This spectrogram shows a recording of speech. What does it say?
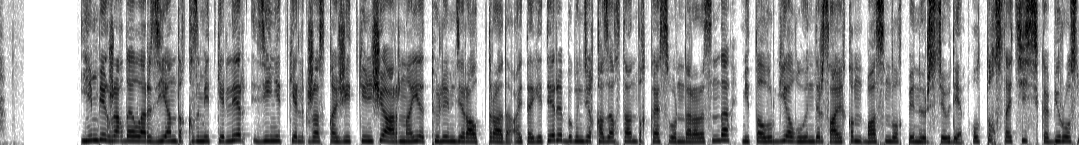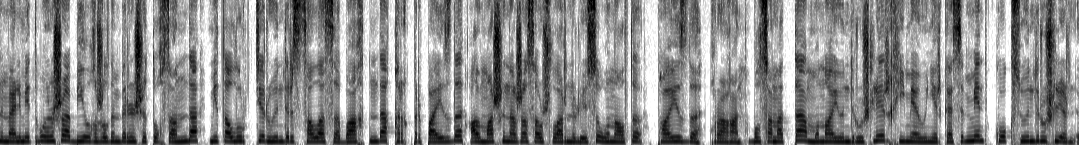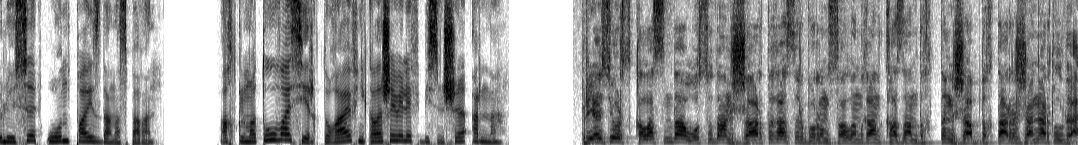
Еңбек жағдайлары зиянды қызметкерлер зейнеткерлік жасқа жеткенше арнайы төлемдер алып тұрады. Айта кетері бүгінде қазақстандық кәсіпорындар арасында металлургиялық өндіріс айқын басымдылықпен өрістеуде. Ұлттық статистика бюросының мәліметі бойынша биылғы жылдың бірінші тоқсанында металлургтер өндіріс саласы бағытында 41 пайызды ал машина жасаушылардың үлесі 16 пайызды құраған. Бұл санатта мұнай өндірушілер химия өнеркәсібі мен кокс өндірушілердің үлесі 10 пайыздан аспаған. Бақытгүл матуова серік тоғаев николай шевелев бесінші арна Приозерск қаласында осыдан жарты ғасыр бұрын салынған қазандықтың жабдықтары жаңартылды.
